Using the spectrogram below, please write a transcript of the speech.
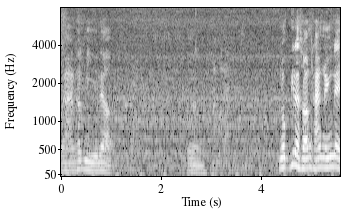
ทหารเขาหนีแล้วเออธรรมดายกที่ละสองถังยังได้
